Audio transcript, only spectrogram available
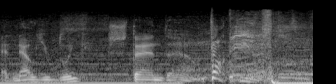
And now you blink? Stand down. Fuck you!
